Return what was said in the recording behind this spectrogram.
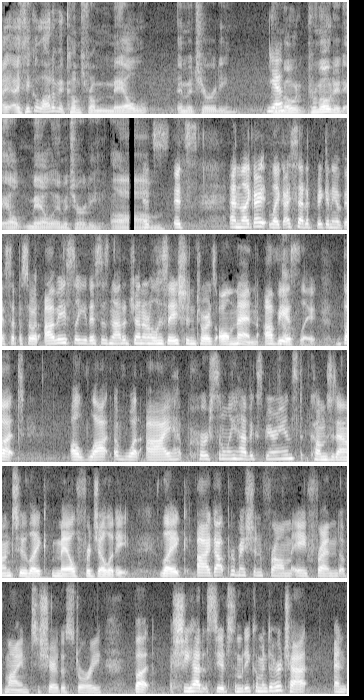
I, I think a lot of it comes from male immaturity. Yeah. Promote, promoted male immaturity. Um, it's it's and like I like I said at the beginning of this episode, obviously this is not a generalization towards all men, obviously, no. but a lot of what I personally have experienced comes down to like male fragility. Like I got permission from a friend of mine to share this story, but she had somebody come into her chat and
